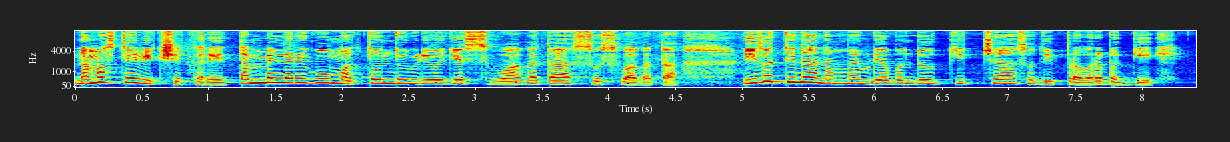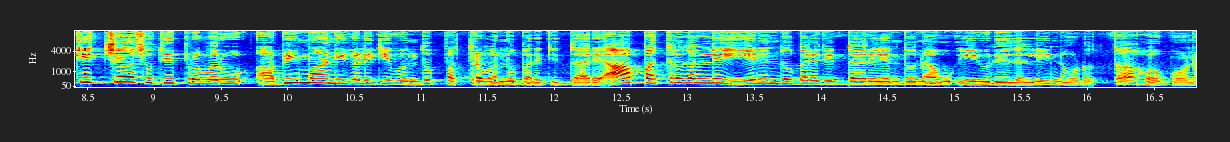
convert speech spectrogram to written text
ನಮಸ್ತೆ ವೀಕ್ಷಕರೇ, ತಮ್ಮೆಲ್ಲರಿಗೂ ಮತ್ತೊಂದು ವಿಡಿಯೋಗೆ ಸ್ವಾಗತ, ಸುಸ್ವಾಗತ. ಇವತ್ತಿನ ನಮ್ಮ ವಿಡಿಯೋ ಬಂದು ಕಿಚ್ಚ ಸುದೀಪ್ ರವರ ಬಗ್ಗೆ. ಕಿಚ್ಚ ಸುದೀಪ್ ರವರು ಅಭಿಮಾನಿಗಳಿಗೆ ಒಂದು ಪತ್ರವನ್ನು ಬರೆದಿದ್ದಾರೆ. ಆ ಪತ್ರದಲ್ಲಿ ಏನೆಂದು ಬರೆದಿದ್ದಾರೆ ಎಂದು ನಾವು ಈ ವಿಡಿಯೋದಲ್ಲಿ ನೋಡುತ್ತಾ ಹೋಗೋಣ.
